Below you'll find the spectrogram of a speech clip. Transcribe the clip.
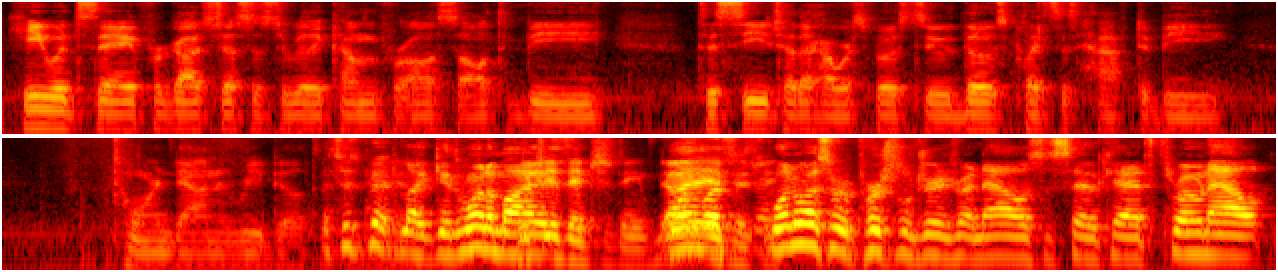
He would say, for God's justice to really come, for us all to be, to see each other how we're supposed to, those places have to be torn down and rebuilt. It's just been like it's one of my Which is interesting. One, it of is my, interesting. one of my sort of personal journeys right now is to say, okay, I've thrown out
